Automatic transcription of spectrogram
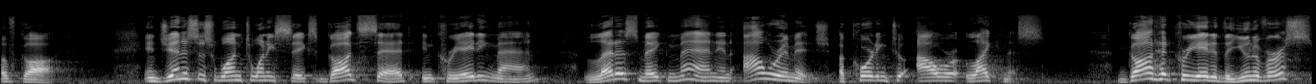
of God. In Genesis 1:26, God said in creating man, "Let us make man in our image, according to our likeness." God had created the universe,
